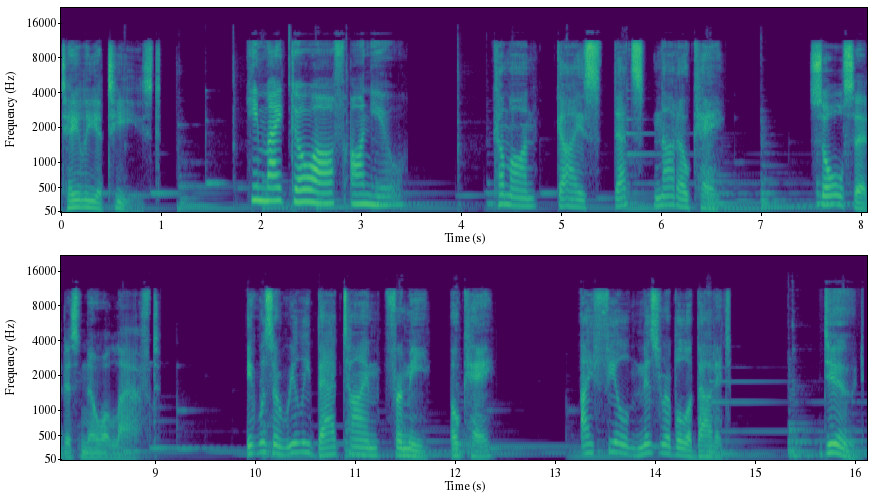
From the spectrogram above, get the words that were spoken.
Talia teased. He might go off on you. Come on, guys, that's not okay. Sol said as Noah laughed. It was a really bad time for me, okay? I feel miserable about it. Dude,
